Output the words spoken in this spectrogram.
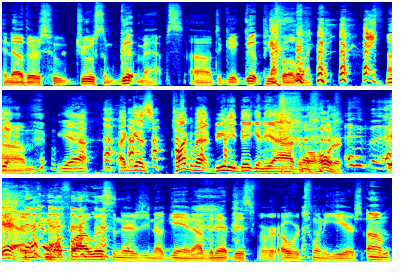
and others who drew some good maps uh, to get good people elected. yeah, um, yeah. I guess talk about beauty being in the eye of the beholder. Yeah, and, you know, for our listeners, you know, again, I've been at this for over twenty years. Um,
